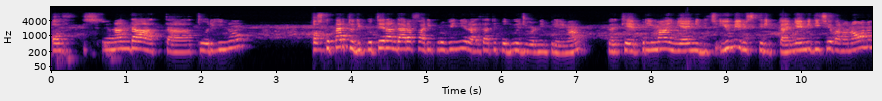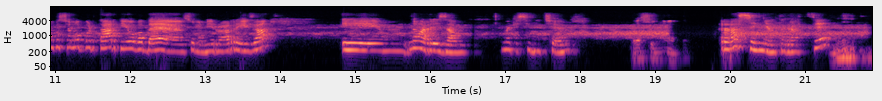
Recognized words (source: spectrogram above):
ho, sono andata a Torino, ho scoperto di poter andare a fare i provini in realtà tipo due giorni prima, perché prima i miei mi dicevano, io mi ero iscritta, i miei mi dicevano no, non possiamo portarti, io vabbè, insomma mi ero arresa, e no, arresa, come si dice? Rassegnata. Rassegnata, grazie.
